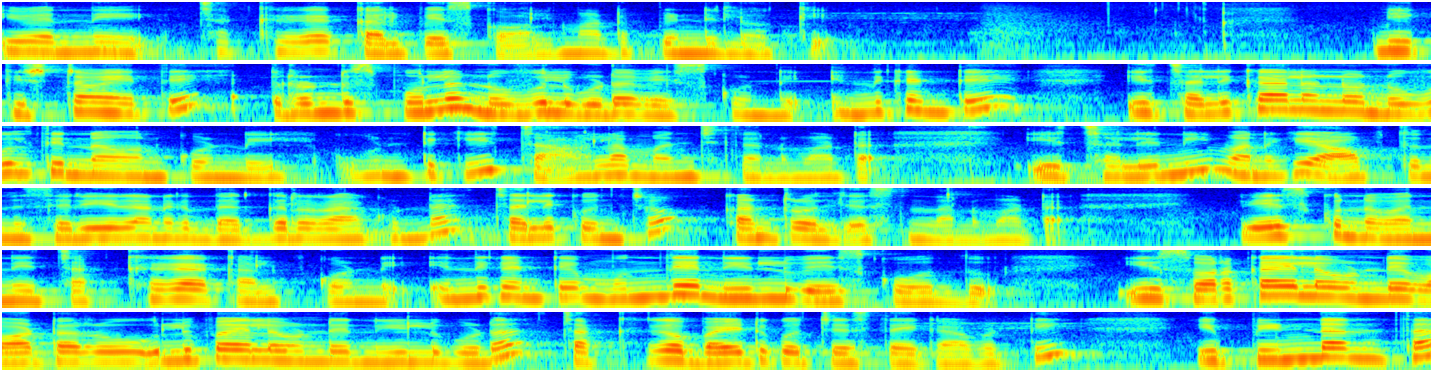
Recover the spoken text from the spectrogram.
ఇవన్నీ చక్కగా కలిపేసుకోవాలన్నమాట పిండిలోకి. మీకు ఇష్టమైతే రెండు స్పూన్ల నువ్వులు కూడా వేసుకోండి. ఎందుకంటే ఈ చలికాలంలో నువ్వులు తిన్నాం అనుకోండి ఒంటికి చాలా మంచిదన్నమాట. ఈ చలిని మనకి ఆపుతుంది. శరీరానికి దగ్గర రాకుండా చలి కొంచెం కంట్రోల్ చేస్తుంది అనమాట వేసుకున్నవన్నీ చక్కగా కలుపుకోండి. ఎందుకంటే ముందే నీళ్ళు వేసుకోవద్దు. ఈ సొరకాయలో ఉండే వాటరు ఉల్లిపాయలో ఉండే నీళ్ళు కూడా చక్కగా బయటకు వచ్చేస్తాయి కాబట్టి ఈ పిండంతా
